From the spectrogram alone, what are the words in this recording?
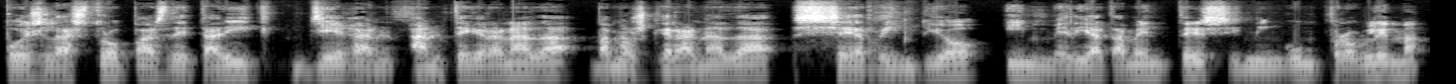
pues las tropas de Tarik llegan ante Granada, vamos, Granada se rindió inmediatamente sin ningún problema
